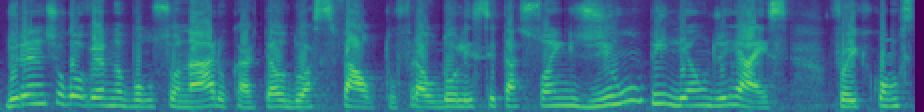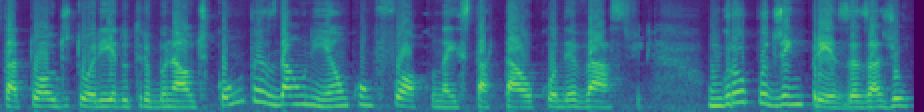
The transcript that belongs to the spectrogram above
Durante o governo Bolsonaro, o cartel do asfalto fraudou licitações de um bilhão de reais. Foi o que constatou a auditoria do Tribunal de Contas da União com foco na estatal Codevasf. Um grupo de empresas agiu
